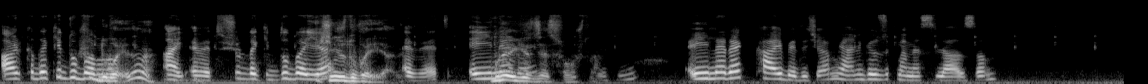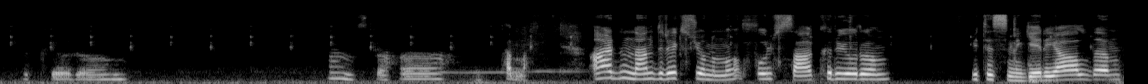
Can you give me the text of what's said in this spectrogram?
arkadaki Şu dubamı... Dubai'yi değil mi? Ay evet şuradaki dubayı İkinci Dubai yani. evet eğilerek, Buraya gireceğiz sonuçta. Hı hı. eğilerek kaybedeceğim. Yani gözükmemesi lazım. Bakıyorum. Az daha. Tamam. Ardından direksiyonumu full sağ kırıyorum. Vitesimi geriye aldım.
